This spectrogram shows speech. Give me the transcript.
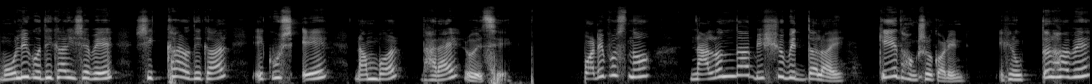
মৌলিক অধিকার হিসেবে শিক্ষার অধিকার একুশ এ নম্বর ধারায় রয়েছে। পরের প্রশ্ন, নালন্দা বিশ্ববিদ্যালয় কে ধ্বংস করেন? এখানে উত্তর হবে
